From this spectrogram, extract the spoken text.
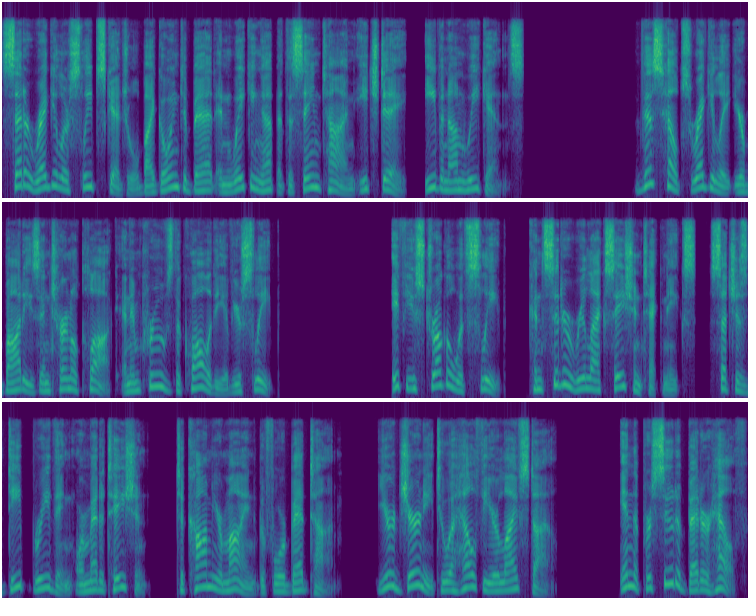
Set a regular sleep schedule by going to bed and waking up at the same time each day, even on weekends. This helps regulate your body's internal clock and improves the quality of your sleep. If you struggle with sleep, consider relaxation techniques, such as deep breathing or meditation, to calm your mind before bedtime. Your journey to a healthier lifestyle. In the pursuit of better health,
